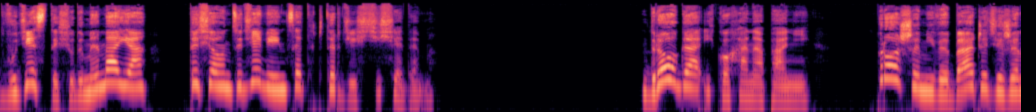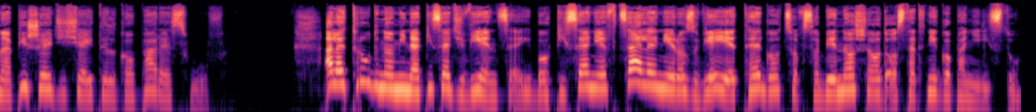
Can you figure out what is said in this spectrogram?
Dwudziesty siódmy maja tysiąc dziewięćset czterdzieści siedem. Droga i kochana pani, proszę mi wybaczyć, że napiszę dzisiaj tylko parę słów. Ale trudno mi napisać więcej, bo pisanie wcale nie rozwieje tego, co w sobie noszę od ostatniego pani listu.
